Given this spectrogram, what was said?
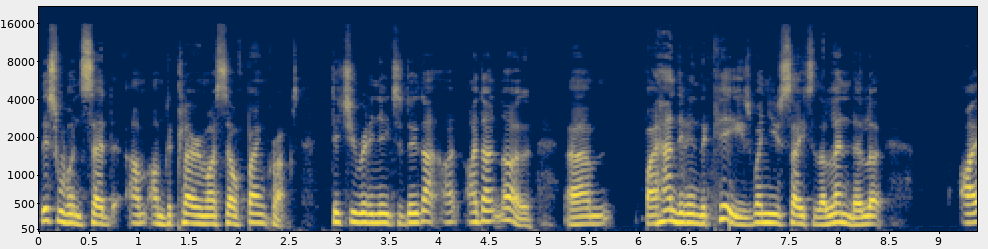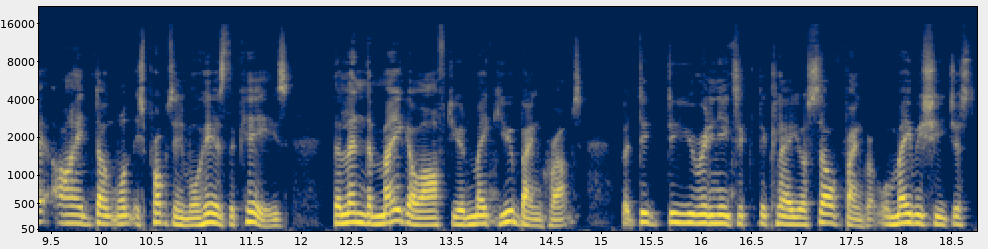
this woman said, I'm, I'm declaring myself bankrupt. Did she really need to do that? I, I don't know. Um, by handing in the keys, when you say to the lender, look, I, I don't want this property anymore, here's the keys, the lender may go after you and make you bankrupt. But do, do you really need to declare yourself bankrupt? Well, maybe she just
